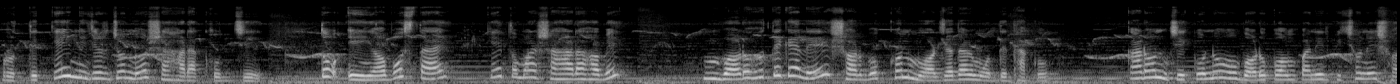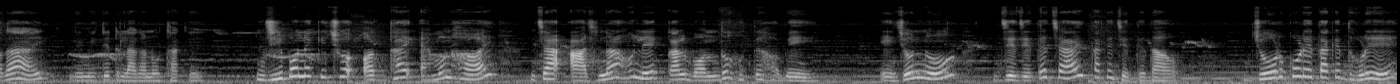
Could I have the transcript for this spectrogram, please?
প্রত্যেককেই নিজের জন্য সাহারা খুঁজছে। তো এই অবস্থায় কে তোমার সাহারা হবে? বড় হতে গেলে সর্বক্ষণ মর্যাদার মধ্যে থাকো। কারণ যে কোনো বড় কোম্পানির পিছনে সদাই লিমিটেড লাগানো থাকে। জীবনে কিছু অধ্যায় এমন হয়, যা আজ না হলে কাল বন্ধ হতে হবে। এই জন্য যে যেতে চায় তাকে যেতে দাও। জোর করে তাকে ধরে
